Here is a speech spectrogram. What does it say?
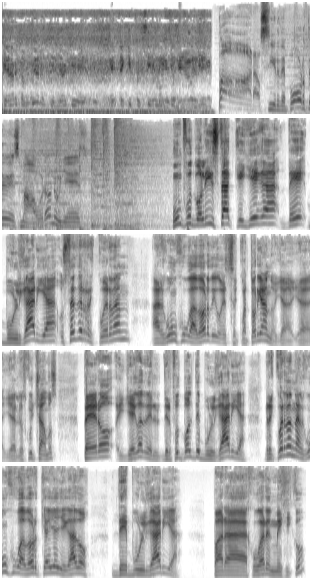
quedar campeones, ya que este equipo exige mucho. Para Sir Deportes, Mauro Núñez. Un futbolista que llega de Bulgaria. ¿Ustedes recuerdan algún jugador? Digo, es ecuatoriano, ya, ya, ya lo escuchamos, pero llega del, del fútbol de Bulgaria. ¿Recuerdan algún jugador que haya llegado de Bulgaria para jugar en México?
